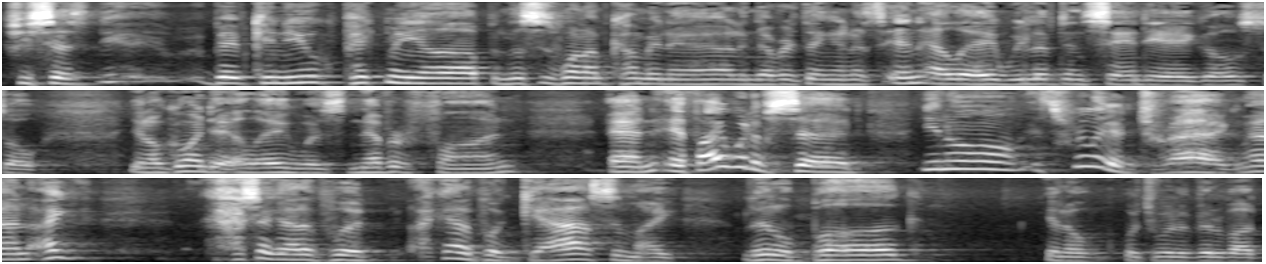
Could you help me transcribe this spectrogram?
she says, "Babe, can you pick me up?" And this is when I'm coming in and everything. And it's in LA. We lived in San Diego, so you know, going to LA was never fun. And if I would have said, you know, it's really a drag, man. I, gosh, I gotta put I gotta put gas in my little bug, you know, which would have been about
